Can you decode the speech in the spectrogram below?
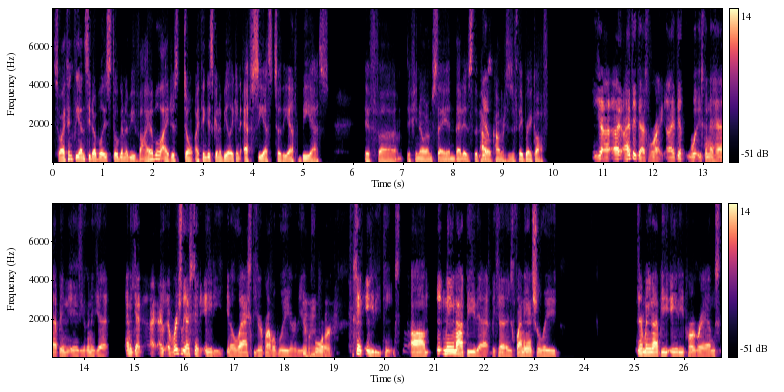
So I think the NCAA is still going to be viable. I just don't. I think it's going to be like an FCS to the FBS, if uh, if you know what I'm saying. That is the power Yeah. conferences if they break off. Yeah, I, I think that's right. I think what is going to happen is you're going to get, and again, I, I, originally I said 80, you know, last year probably or the year Mhm. before, I said 80 teams. Um, it may not be that because financially, there may not be 80 programs,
